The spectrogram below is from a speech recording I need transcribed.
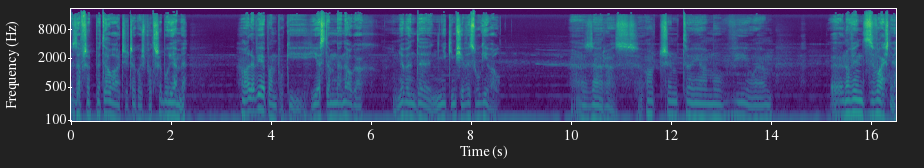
Zawsze pytała, czy czegoś potrzebujemy. Ale wie pan, póki jestem na nogach, nie będę nikim się wysługiwał. A zaraz, o czym to ja mówiłem? E, No więc właśnie,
